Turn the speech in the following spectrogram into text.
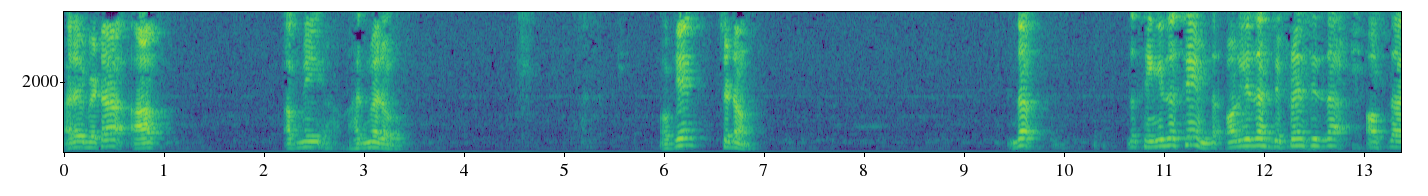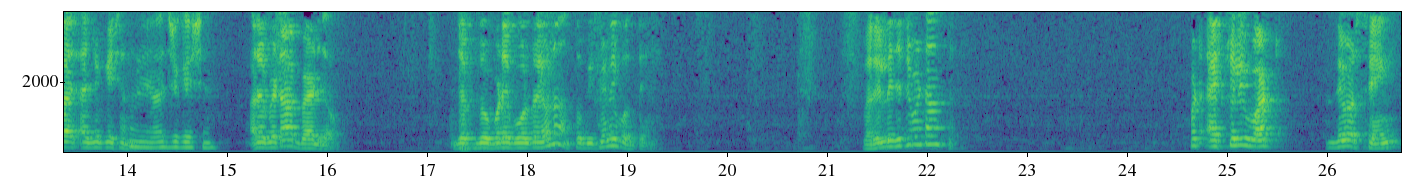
अरे बेटा आप अपनी हद में रहो okay sit down the the thing is the same. The, only the difference is the of the education. yeah, education. अरे बेटा बैठ जाओ जब दो बड़े बोल रहे हो ना तो बीच में नहीं बोलते हैं very legitimate answer but actually what they were saying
